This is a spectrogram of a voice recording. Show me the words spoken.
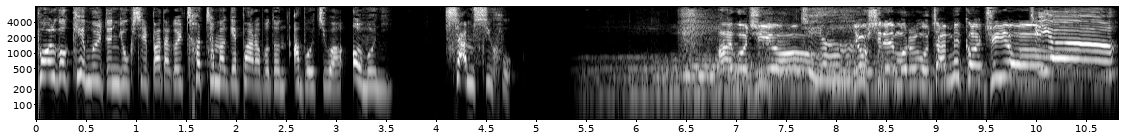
벌겋게 물든 욕실 바닥을 처참하게 바라보던 아버지와 어머니. 잠시 후 아이고 주여. 주여. 욕실에 물을 어쩝니까 주여. 주여!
